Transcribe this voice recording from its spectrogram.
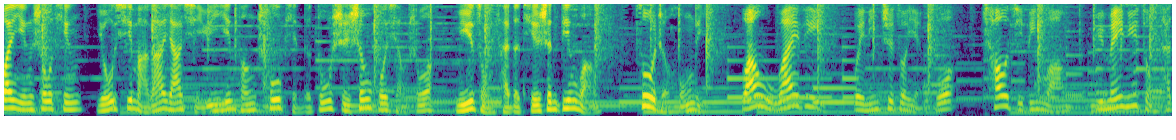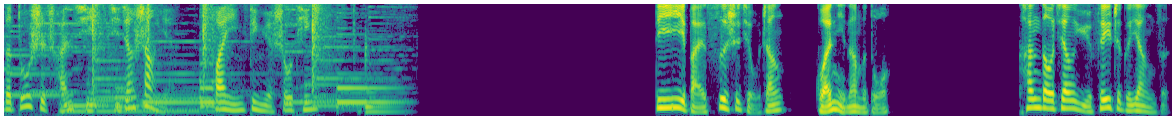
欢迎收听由喜马拉雅喜韵音房出品的都市生活小说《女总裁的贴身兵王》，作者红礼，玩五 YV 为您制作演播。超级兵王与美女总裁的都市传奇即将上演，欢迎订阅收听。第一百四十九章，管你那么多。看到江雨飞这个样子，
